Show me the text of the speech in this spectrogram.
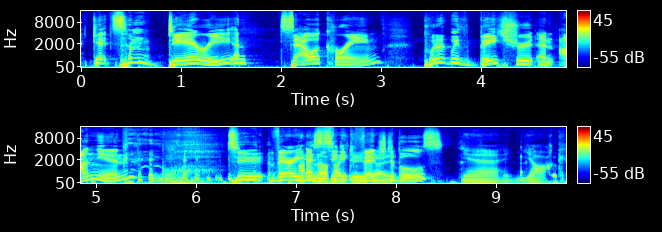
get some dairy and sour cream. Put it with beetroot and onion to very I don't know if I acidic do vegetables. Yeah, yuck.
